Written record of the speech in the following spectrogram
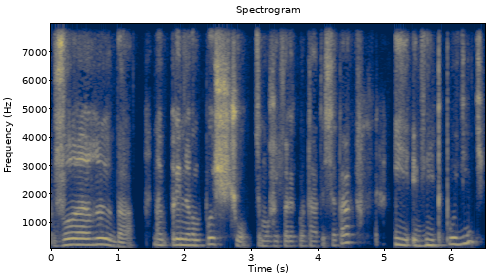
Worüber. Наприклад, про що це може перекладатися, так? І відповідь.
